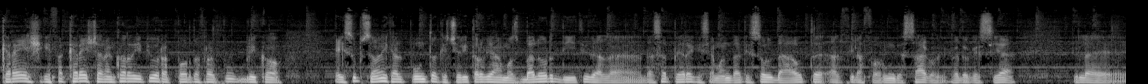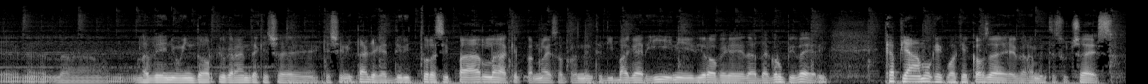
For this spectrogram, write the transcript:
cresce, che fa crescere ancora di più il rapporto fra il pubblico e i Subsonica al punto che ci ritroviamo sbalorditi dal, da sapere che siamo andati sold out al Filaforum di Assago, che credo che sia il, la, la, venue indoor più grande che c'è, che c'è, in Italia, che addirittura si parla, che per noi è sorprendente, di bagarini, di robe da, da gruppi veri. Capiamo che qualche cosa è veramente successo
